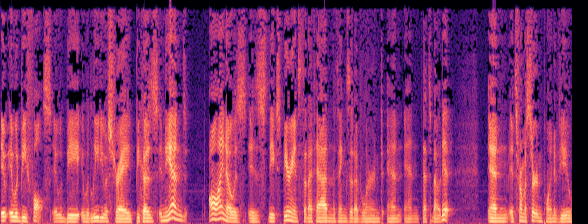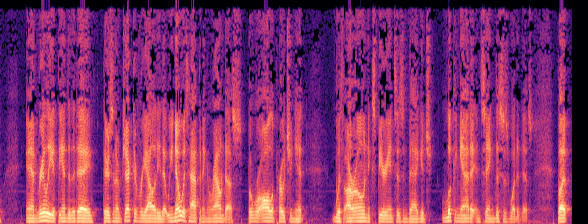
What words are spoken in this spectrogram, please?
it, it would be false. It would be it would lead you astray because in the end, all I know is is the experience that I've had and the things that I've learned, and and that's about it. And it's from a certain point of view. And really, at the end of the day, there's an objective reality that we know is happening around us, but we're all approaching it with our own experiences and baggage, looking at it and saying this is what it is. But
